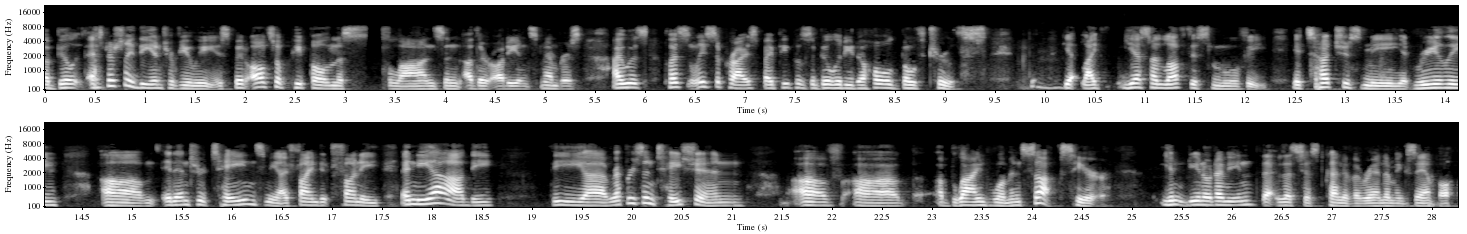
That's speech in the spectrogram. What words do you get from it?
ability, especially the interviewees, but also people in the salons and other audience members. I was pleasantly surprised by people's ability to hold both truths. Mm-hmm. Yet, like, yes, I love this movie. It touches me. It really um, it entertains me. I find it funny, and yeah, the the uh, representation of uh, a blind woman sucks here. You, you know what I mean? That, that's just kind of a random example.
